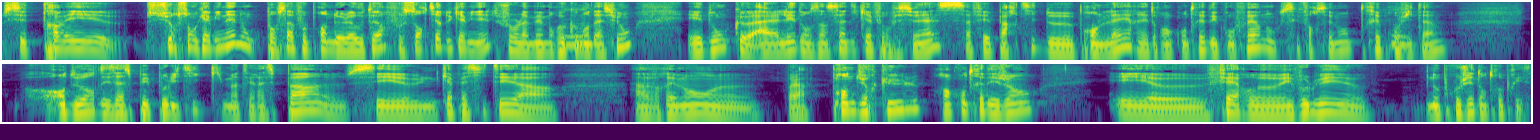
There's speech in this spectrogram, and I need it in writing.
c'est de travailler sur son cabinet, donc pour ça faut prendre de la hauteur, faut sortir du cabinet, toujours la même mmh. recommandation, et donc euh, aller dans un syndicat professionnel, ça fait partie de prendre l'air et de rencontrer des confrères, donc c'est forcément très profitable. Mmh. En dehors des aspects politiques qui m'intéressent pas, c'est une capacité à à vraiment euh, voilà prendre du recul, rencontrer des gens et euh, faire euh, évoluer nos projets d'entreprise.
